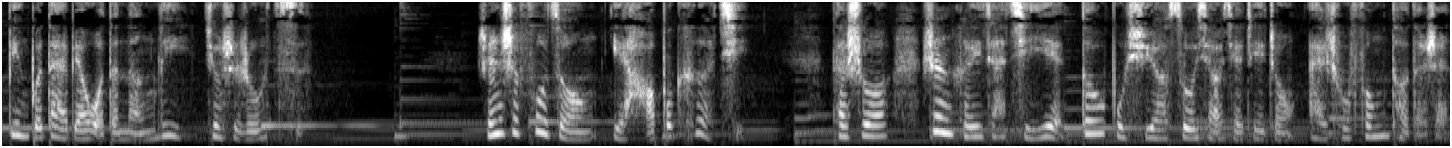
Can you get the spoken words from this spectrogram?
并不代表我的能力就是如此。”人事副总也毫不客气。他说：“任何一家企业都不需要苏小姐这种爱出风头的人，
